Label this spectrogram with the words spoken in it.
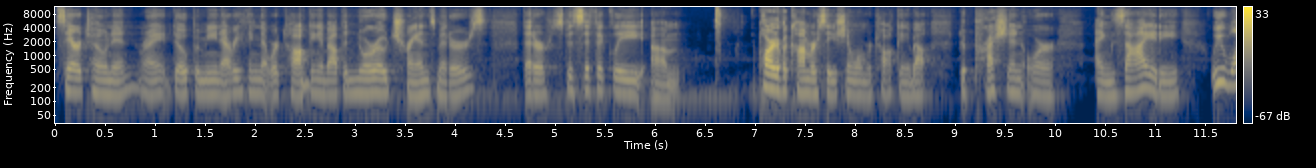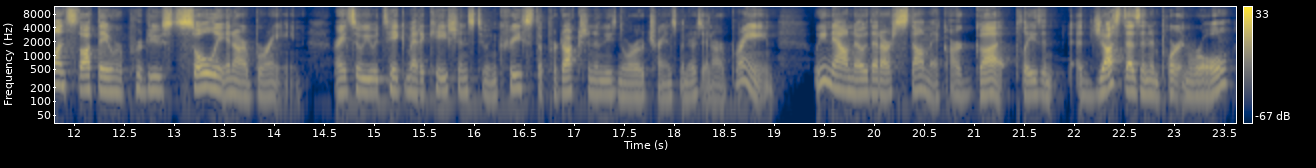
serotonin, right, dopamine, everything that we're talking about, the neurotransmitters that are specifically um, part of a conversation when we're talking about depression or anxiety, we once thought they were produced solely in our brain, right? So we would take medications to increase the production of these neurotransmitters in our brain. We now know that our stomach, our gut, plays an, just as an important role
